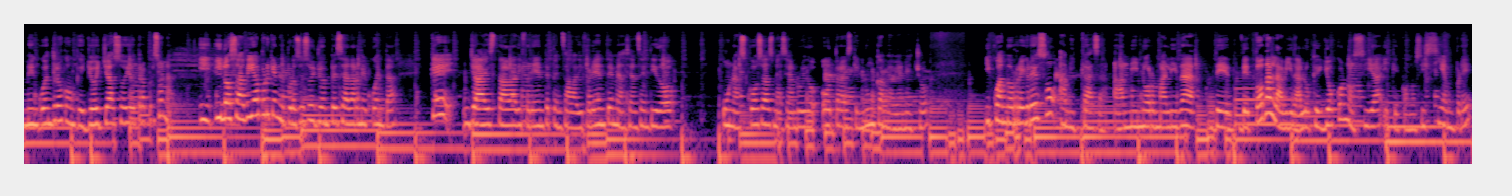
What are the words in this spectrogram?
me encuentro con que yo ya soy otra persona. Y, y lo sabía porque en el proceso yo empecé a darme cuenta que ya estaba diferente, pensaba diferente, me hacían sentido unas cosas, me hacían ruido otras que nunca me habían hecho. Y cuando regreso a mi casa, a mi normalidad de, de, toda la vida, lo que yo conocía y que conocí siempre,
